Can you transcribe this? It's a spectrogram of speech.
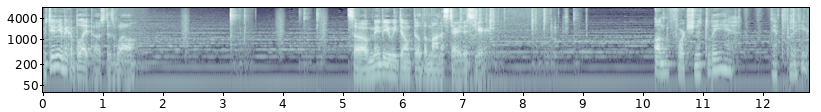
We do need to make a blight post as well. So maybe we don't build the monastery this year. Unfortunately, we have to put it here.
